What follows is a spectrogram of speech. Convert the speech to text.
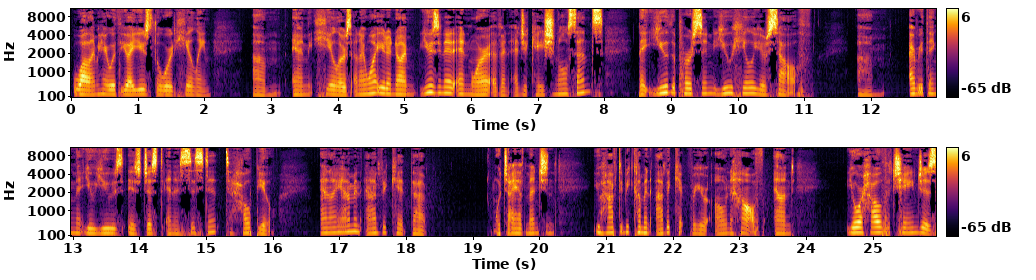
while I'm here with you, I use the word healing um, and healers, and I want you to know I'm using it in more of an educational sense. That you, the person, you heal yourself. Um, everything that you use is just an assistant to help you. And I am an advocate that, which I have mentioned you have to become an advocate for your own health and your health changes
